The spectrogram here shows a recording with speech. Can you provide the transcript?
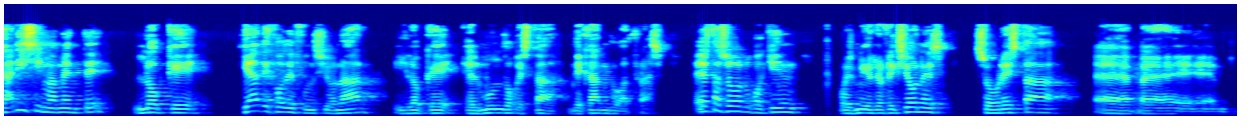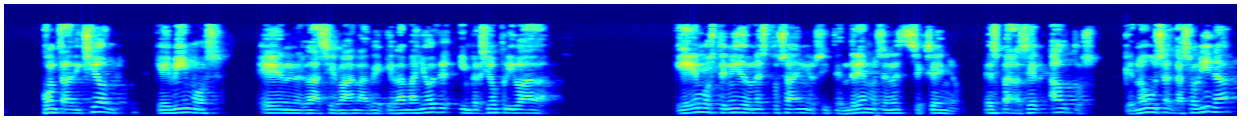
carísimamente lo que ya dejó de funcionar y lo que el mundo está dejando atrás. Estas son, Joaquín, pues mis reflexiones sobre esta eh, eh, contradicción que vimos en la semana de que la mayor inversión privada que hemos tenido en estos años y tendremos en este sexenio es para hacer autos que no usan gasolina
